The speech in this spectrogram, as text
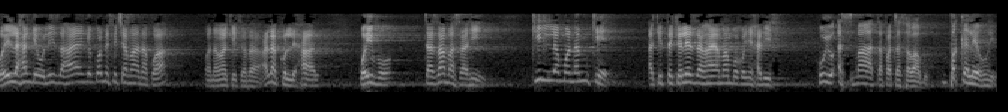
wa ila hangeuliza haya ingekuwa imefichamana kwa wanawake kadhaa. Ala kulli hal kwa hivyo tazama sahihi. Kila mwanamke akitekeleza haya mambo kwenye hadithi huyu asma atapata thawabu. Mpaka leo hii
